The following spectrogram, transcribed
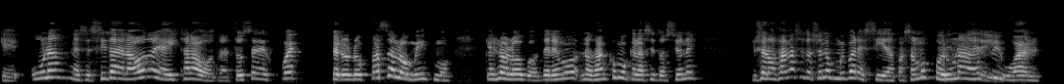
Que una necesita de la otra y ahí está la otra. Entonces después, pero nos pasa lo mismo, que es lo loco. Tenemos, nos dan como que las situaciones, se nos dan las situaciones muy parecidas, pasamos por una de Sí. eso igual.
